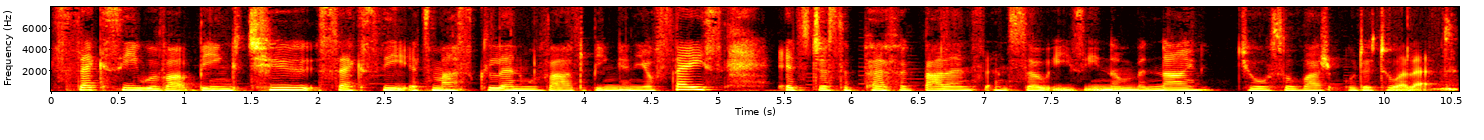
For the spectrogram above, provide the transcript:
sexy without being too sexy. It's masculine without being in your face. It's just a perfect balance and so easy. Number nine, Dior Sauvage Eau de Toilette.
